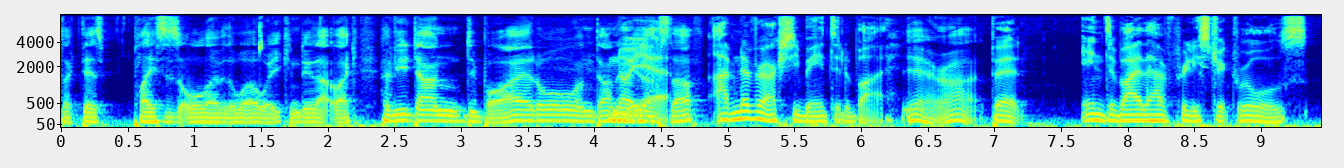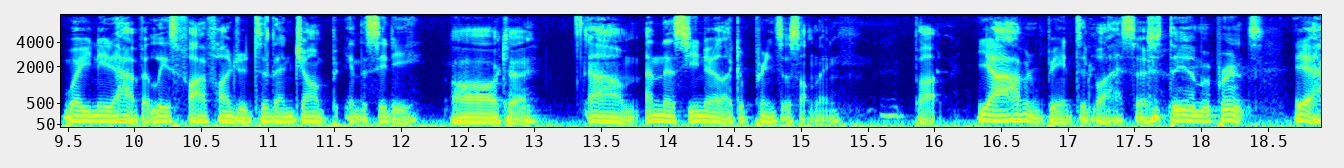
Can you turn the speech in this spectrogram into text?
like there's places all over the world where you can do that. Like, have you done Dubai at all and done Not any of that yet. stuff? I've never actually been to Dubai, Yeah, right. but in Dubai they have pretty strict rules where you need to have at least 500 to then jump in the city, Oh, okay. um, unless you know like a prince or something. But yeah, I haven't been to Dubai, so Just DM a prince. yeah,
